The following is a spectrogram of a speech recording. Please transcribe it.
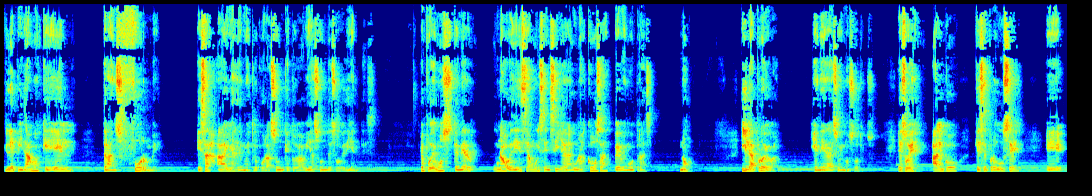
le pidamos que Él transforme esas áreas de nuestro corazón que todavía son desobedientes. Que podemos tener una obediencia muy sencilla en algunas cosas, pero en otras no. Y la prueba genera eso en nosotros. Eso es algo que se produce eh,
